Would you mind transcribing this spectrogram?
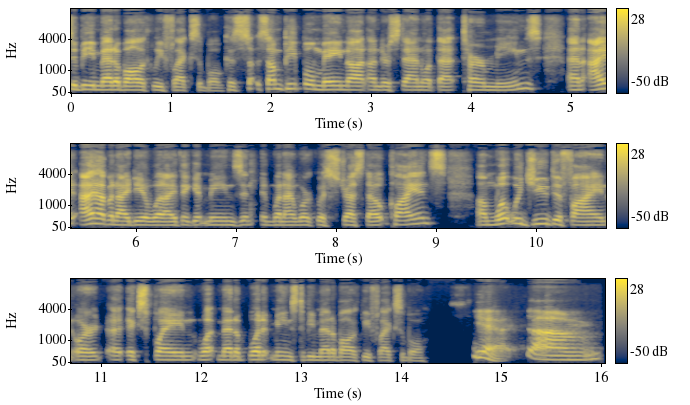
to be metabolically flexible? Because some people may not understand what that term means and i, I have an idea what i think it means in, when i work with stressed out clients. Um, what would you define or uh, explain what meta what it means to be metabolically flexible? Yeah um,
